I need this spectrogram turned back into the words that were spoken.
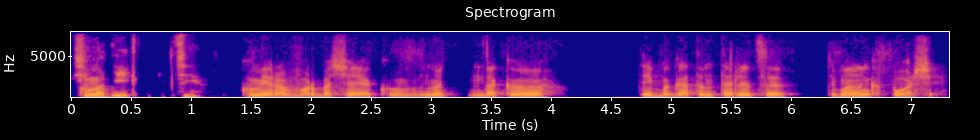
ceva cum, de cum era vorba aceea? Cum, nu, dacă te-ai băgat în tărâță, te mănâncă Porsche.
